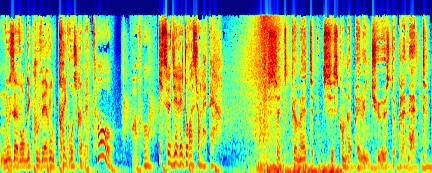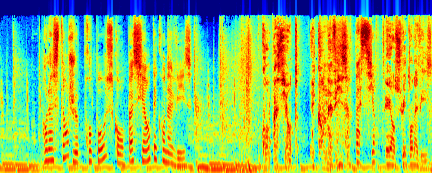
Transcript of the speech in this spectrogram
Nous avons découvert une très grosse comète. Oh, bravo. Qui se dirige droit sur la Terre. Cette comète, c'est ce qu'on appelle une tueuse de planètes. Pour l'instant, je propose qu'on patiente et qu'on avise. Qu'on patiente et qu'on avise. Patiente. Et ensuite, on avise.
